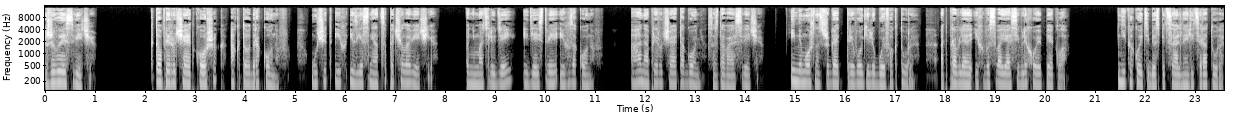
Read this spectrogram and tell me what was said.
Живые свечи. Кто приручает кошек, а кто драконов. Учит их изъясняться по-человечье, понимать людей и действия их законов. А она приручает огонь, создавая свечи. Ими можно сжигать тревоги любой фактуры, отправляя их в освояси в лихое пекло. Никакой тебе специальной литературы.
